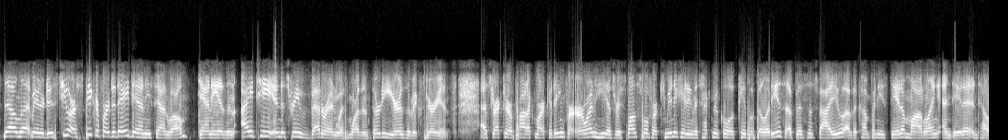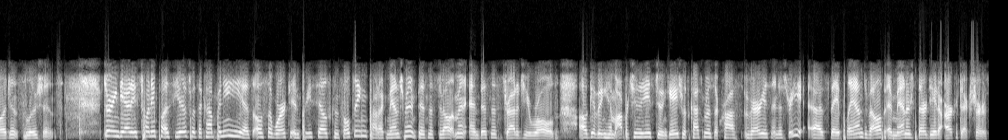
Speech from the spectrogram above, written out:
Now let me introduce to you our speaker for today, Danny Sandwell. Danny is an IT industry veteran with more than 30 years of experience. As Director of Product Marketing for Erwin, he is responsible for communicating the technical capabilities of business value of the company's data modeling and data intelligence solutions. During Danny's 20 plus years with the company, he has also worked in pre-sales consulting, product management, business development, and business strategy roles, all giving him opportunities to engage with customers across various industries as they plan, develop, and manage their data architectures.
